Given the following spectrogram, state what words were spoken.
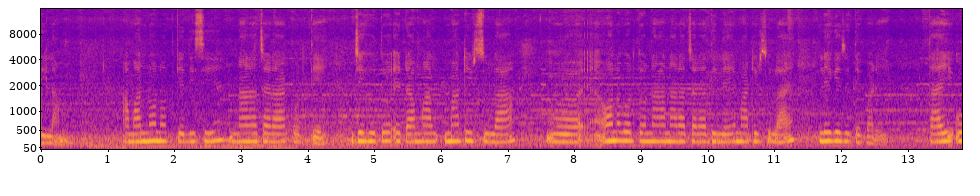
দিলাম। আমার ননদকে দিছি নাড়াচাড়া করতে। যেহেতু এটা মাটির চুলা অনবরত না নাড়াচাড়া দিলে মাটির চুলায় লেগে যেতে পারে। তাই ও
